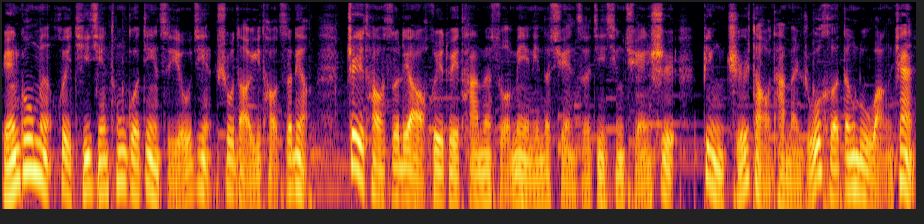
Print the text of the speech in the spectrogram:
员工们会提前通过电子邮件收到一套资料，这套资料会对他们所面临的选择进行诠释，并指导他们如何登录网站，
